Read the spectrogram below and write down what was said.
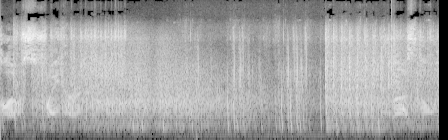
close. Fight her. Lost the lead.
